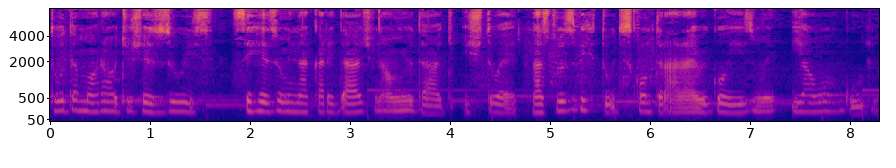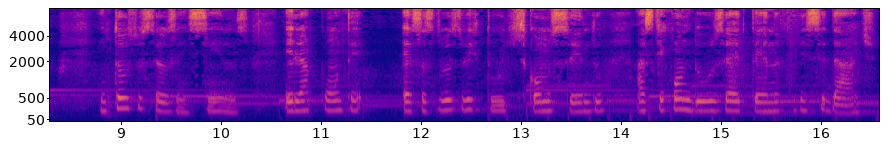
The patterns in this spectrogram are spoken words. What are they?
Toda a moral de Jesus se resume na caridade e na humildade, isto é, nas duas virtudes contrárias ao egoísmo e ao orgulho. Em todos os seus ensinos, ele aponta essas duas virtudes como sendo as que conduzem à eterna felicidade.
